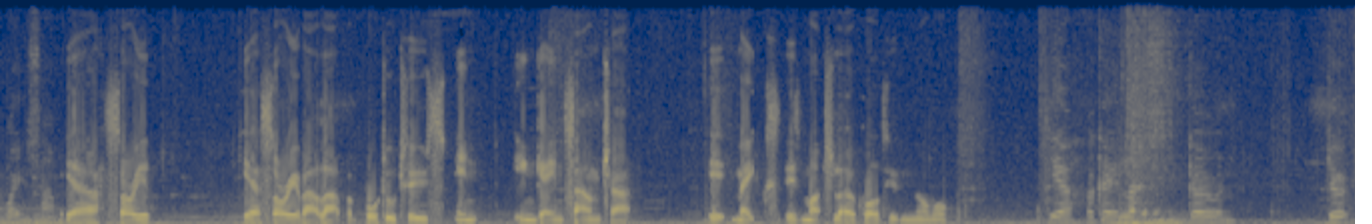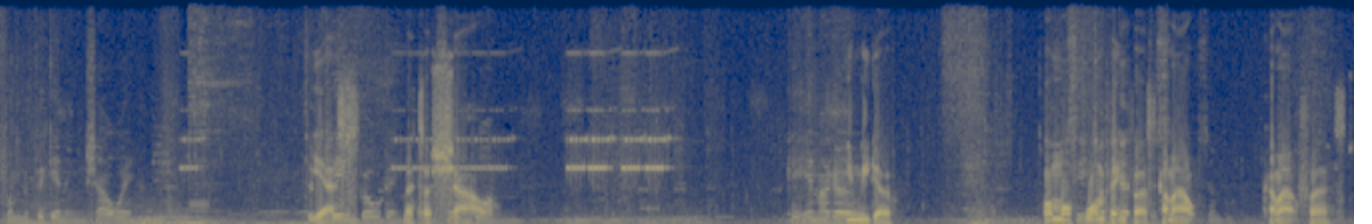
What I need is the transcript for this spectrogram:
that way, Sam. Yeah, sorry. Yeah, sorry about that, but Portal 2's in in-game sound chat, it makes is much lower quality than normal. Yeah, okay, let's go and do it from the beginning, shall we? To Yes, clean building. let us one. Okay, in I go. In we go. One more, one thing first. Come out. disassembled. Come out first.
